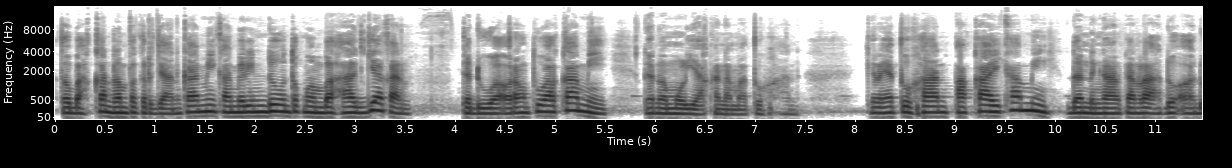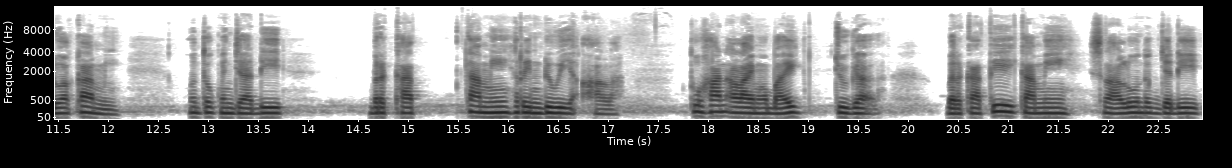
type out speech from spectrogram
atau bahkan dalam pekerjaan kami, kami rindu untuk membahagiakan kedua orang tua kami dan memuliakan nama Tuhan. Kiranya Tuhan pakai kami dan dengarkanlah doa-doa kami untuk menjadi berkat kami rindu ya Allah. Tuhan Allah yang baik juga berkati kami selalu untuk jadi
